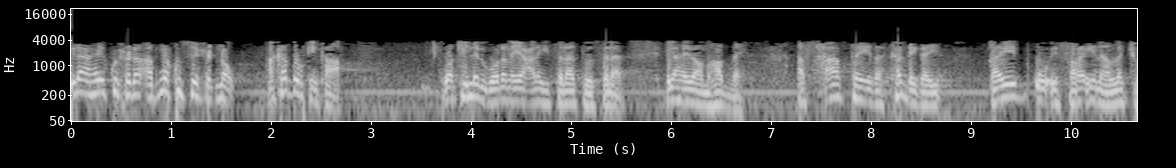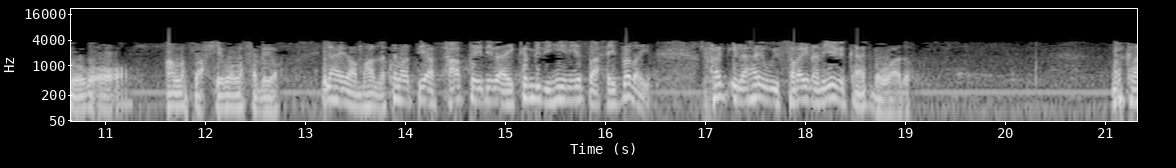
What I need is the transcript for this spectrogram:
ilaahay ku xidhan adna ku sii xidhnow ha ka durkinkaa waa kii nebigu odhanaya calayhi salaatu wasalaam. Ilaahay baa mahadleh asxaabtayda ka dhigay qayb uu ifaray inaan la joogo oo aan la saaxiibo la fadhiyo. Ilaahay baa mahadle kol haddii asxaabtaydiiba ay ka yihiin iyo saaxiibaday rag ilaahay uu ifaray inaan iyaga ka ag dhowaado marka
